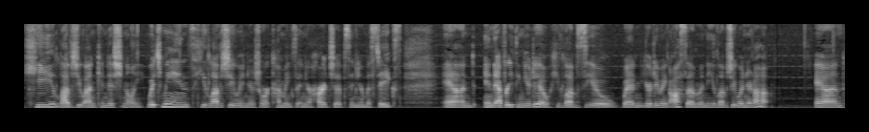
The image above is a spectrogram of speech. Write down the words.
He loves you unconditionally, which means He loves you in your shortcomings and your hardships and your mistakes and in everything you do. He loves you when you're doing awesome and He loves you when you're not. And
